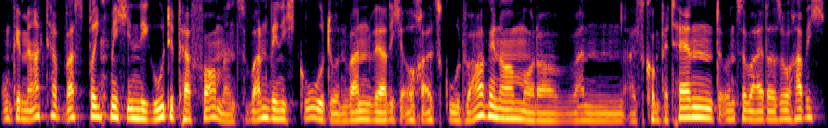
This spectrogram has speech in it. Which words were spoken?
Und gemerkt habe, was bringt mich in die gute Performance? Wann bin ich gut und wann werde ich auch als gut wahrgenommen oder wann als kompetent und so weiter. So habe ich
